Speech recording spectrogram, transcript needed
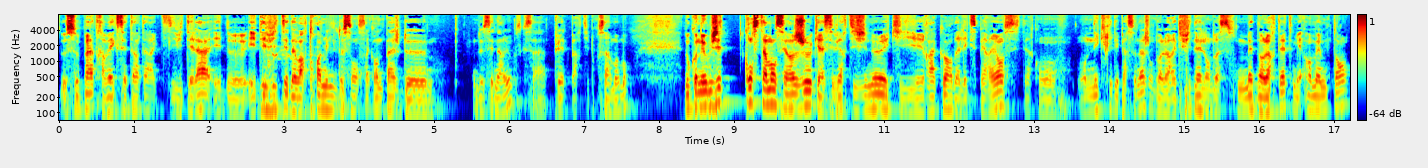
de se battre avec cette interactivité-là et d'éviter d'avoir 3250 pages de, de scénario, parce que ça a pu être parti pour ça un moment. Donc on est obligé constamment, c'est un jeu qui est assez vertigineux et qui raccorde à l'expérience, c'est-à-dire qu'on écrit des personnages, on doit leur être fidèle, on doit se mettre dans leur tête, mais en même temps,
